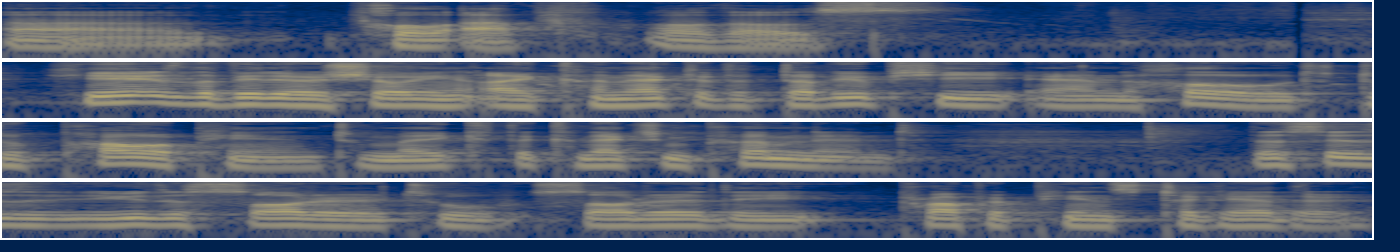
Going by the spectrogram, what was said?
uh, pull up all those here is the video showing I connected WP and hold to power pin to make the connection permanent. This is use solder to solder the proper pins together.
